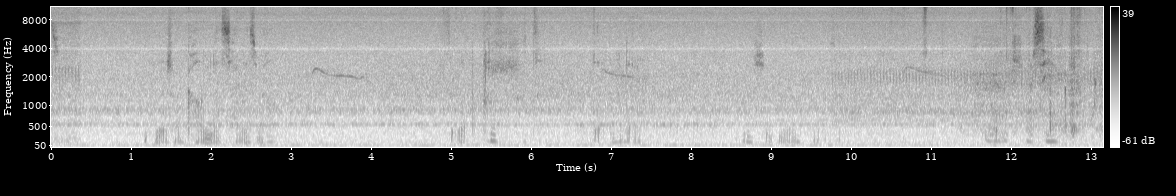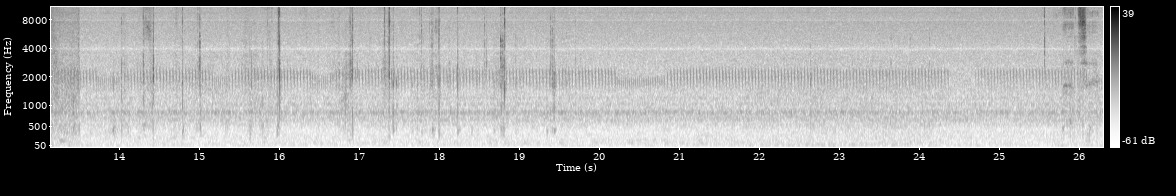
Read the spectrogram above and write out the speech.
So look, get over there. There should be one. Can I see him? That's it.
